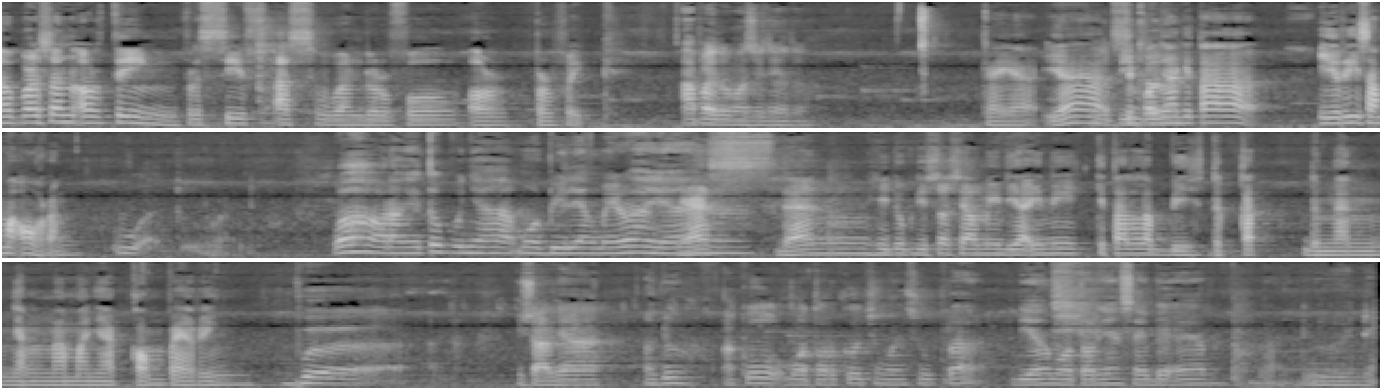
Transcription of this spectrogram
A person or thing perceived as wonderful or perfect. Apa itu maksudnya itu? Kayak ya Lebih simpelnya ke- kita iri sama orang. Waduh. Wah orang itu punya mobil yang mewah ya. Yes, dan hidup di sosial media ini kita lebih dekat dengan yang namanya comparing. Bah. Misalnya, aduh, aku motorku cuma Supra, dia motornya CBR. Waduh, ini.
